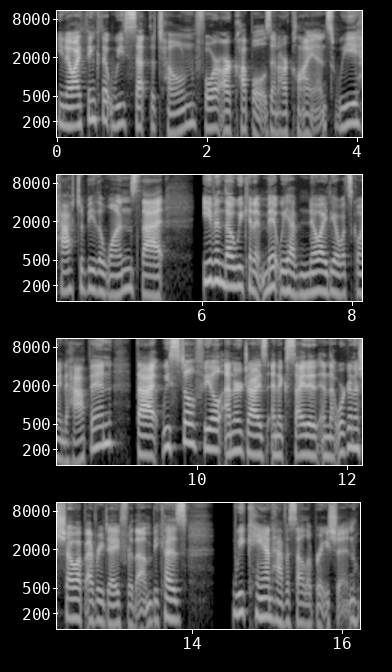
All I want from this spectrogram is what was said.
You know, I think that we set the tone for our couples and our clients. We have to be the ones that, even though we can admit we have no idea what's going to happen, that we still feel energized and excited and that we're going to show up every day for them because we can have a celebration.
